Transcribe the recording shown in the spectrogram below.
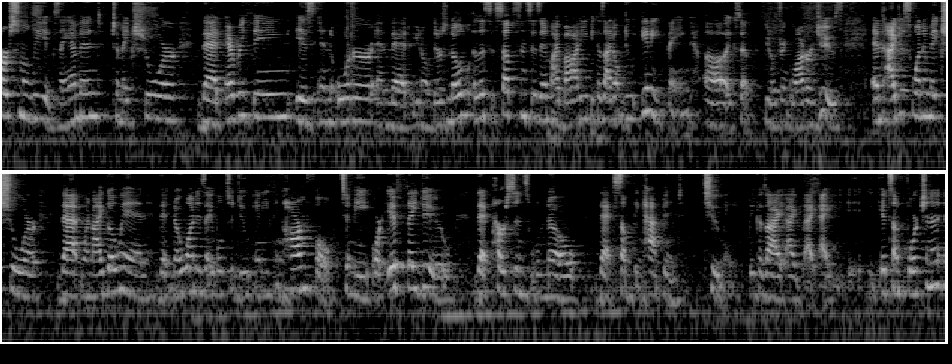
personally examined to make sure that everything is in order and that you know there's no illicit substances in my body because I don't do anything uh, except you know drink water and juice. And I just want to make sure that when I go in, that no one is able to do anything harmful to me, or if they do, that persons will know that something happened to me because I, I, I, I it's unfortunate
